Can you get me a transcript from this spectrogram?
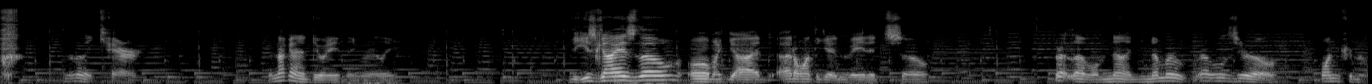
I don't really care. They're not gonna do anything really. These guys though, oh my god, I don't want to get invaded. So threat level none, number level zero, one criminal.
